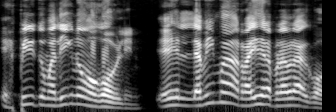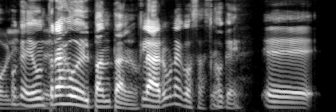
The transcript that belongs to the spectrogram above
Espíritu maligno o goblin. Es la misma raíz de la palabra goblin. Ok, un trasgo del pantano. Claro, una cosa así. Ok. Eh,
